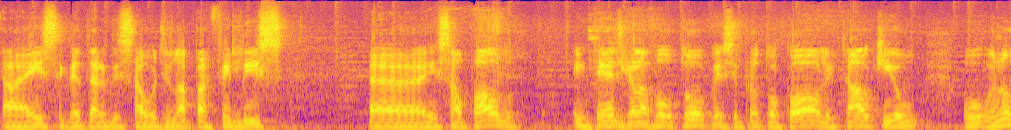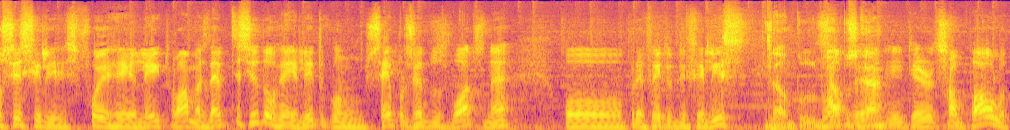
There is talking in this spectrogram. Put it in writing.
a ex-secretária de saúde lá para Feliz uh, em São Paulo, entende que ela voltou com esse protocolo e tal, que eu, eu não sei se ele foi reeleito lá, mas deve ter sido reeleito com 100% dos votos, né? O prefeito de Feliz. Vamos, vamos buscar. interior de São Paulo.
